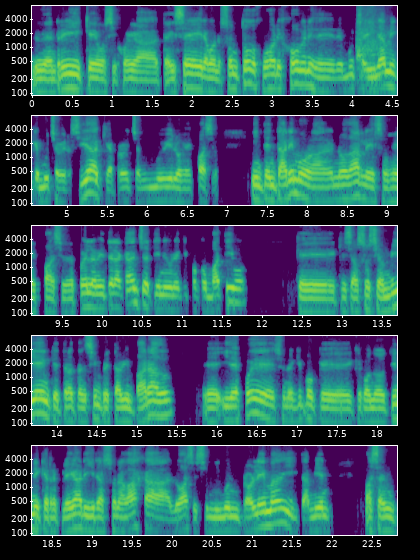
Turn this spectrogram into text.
Luis Enrique o si juega Teixeira, bueno, son todos jugadores jóvenes de, mucha dinámica y mucha velocidad que aprovechan muy bien los espacios. Intentaremos no darle esos espacios. Después en la mitad de la cancha tiene un equipo combativo que, se asocian bien, que tratan siempre estar bien parado. Eh, y después es un equipo que, cuando tiene que replegar e ir a zona baja lo hace sin ningún problema y también pasan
